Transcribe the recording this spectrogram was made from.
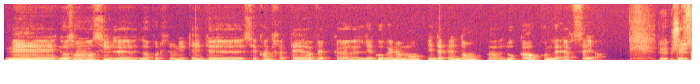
mais ils ont aussi l'opportunité de se contracter avec euh, les gouvernements indépendants euh, locaux comme le RCA. Juste,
